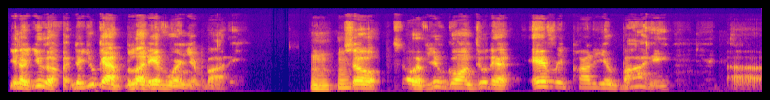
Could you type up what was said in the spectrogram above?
you know, you you got blood everywhere in your body. Mm-hmm. So, so if you're going through that, every part of your body uh,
